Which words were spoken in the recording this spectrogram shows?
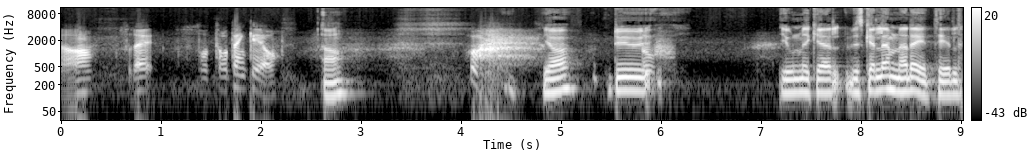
Ja, så, det, så, så tänker jag. Ja, ja du... Jon Mikael, vi ska lämna dig till...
